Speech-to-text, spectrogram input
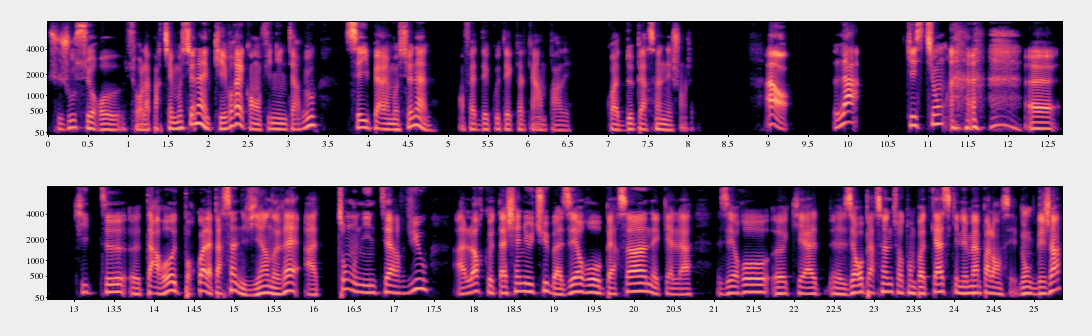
tu joues sur, euh, sur la partie émotionnelle, qui est vrai, quand on finit une interview, c'est hyper émotionnel, en fait, d'écouter quelqu'un parler. Quoi, deux personnes échanger. Alors, la question euh, qui te euh, taraude, pourquoi la personne viendrait à ton interview alors que ta chaîne YouTube a zéro personne et qu'elle a zéro, qui a zéro personne sur ton podcast qui ne l'est même pas lancé. Donc déjà,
